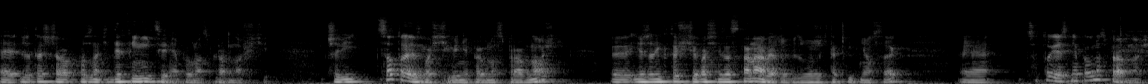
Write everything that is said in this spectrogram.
e, że też trzeba poznać definicję niepełnosprawności. Czyli co to jest właściwie niepełnosprawność? Y, jeżeli ktoś się właśnie zastanawia, żeby złożyć taki wniosek, y, co to jest niepełnosprawność?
